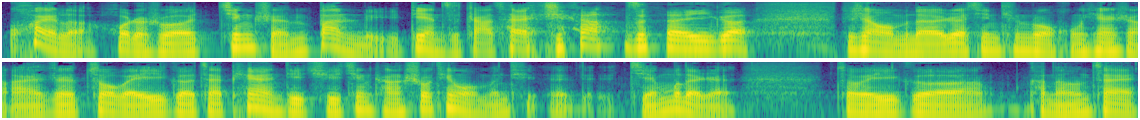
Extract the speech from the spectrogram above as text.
快乐或者说精神伴侣、电子榨菜这样子的一个。就像我们的热心听众洪先生，哎，这作为一个在偏远地区经常收听我们节目的人，作为一个可能在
